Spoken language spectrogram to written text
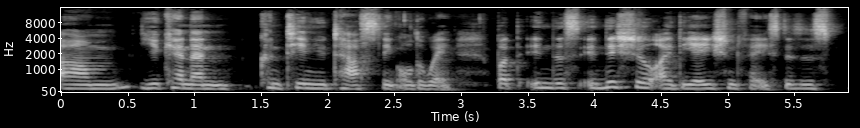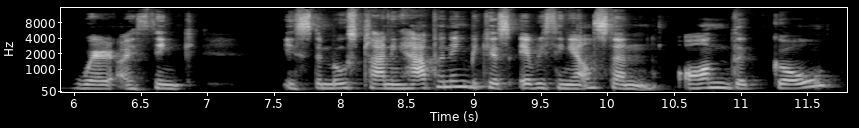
um, you can then continue testing all the way. But in this initial ideation phase, this is where I think is the most planning happening because everything else then on the go,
